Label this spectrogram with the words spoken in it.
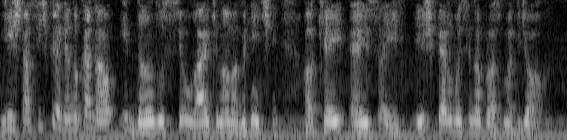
de estar se inscrevendo no canal e dando o seu like novamente, ok? É isso aí. E espero você na próxima videoaula.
